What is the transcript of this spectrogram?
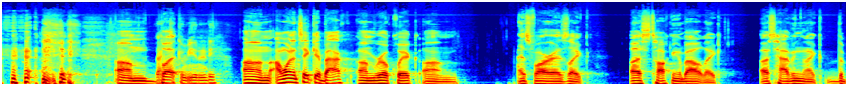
um, back but to community Um, I want to take it back um real quick. Um, as far as like us talking about like us having like the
